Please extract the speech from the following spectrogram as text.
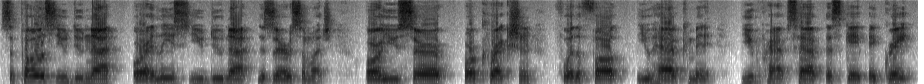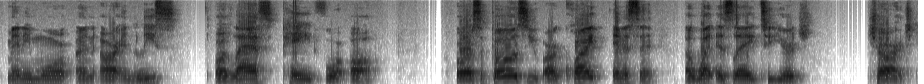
Suppose you do not, or at least you do not deserve so much, or you serve or correction for the fault you have committed. You perhaps have escaped a great many more and are in the least or last paid for all. Or suppose you are quite innocent of what is laid to your charge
